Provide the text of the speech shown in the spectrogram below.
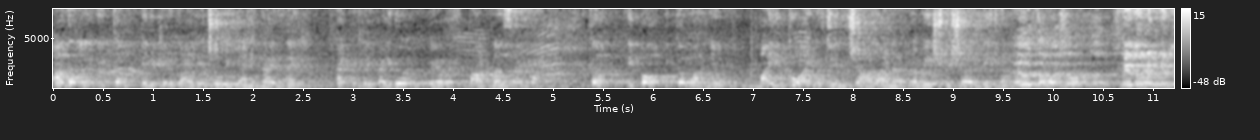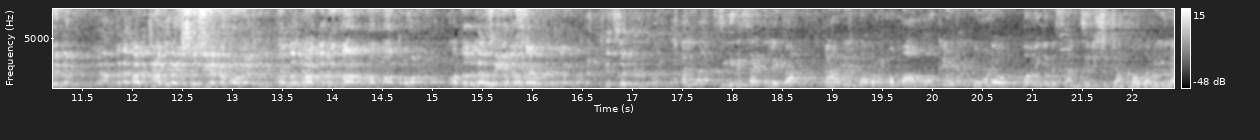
അതല്ല ഇക്ക എനിക്കൊരു കാര്യം ചോദിക്കാനുണ്ടായിരുന്നേ. ഇക്ക ഇത് വേറെ പാർട്ട്നേഴ്സ് ആയിട്ടോ ഇക്ക ഇപ്പോൾ ഇക്ക പറഞ്ഞു മൈക്കുമായിട്ട് ജനിച്ച ആളാണ് രമേശ് പിഷാരടി എന്ന്. തമാശ പറഞ്ഞതാണ് മിഥുനം മിഥുനം അത് അത് വിശ്വസിക്കേണ്ട പോലെ അത് അതൊരു നർമ്മം മാത്രമാണ്. അത് സീരിയസ്? അല്ല സീരിയസ് ആയിട്ടല്ല. കാര്യം എന്താ പറയുക മമ്മൂക്കയുടെ കൂടെ ഒപ്പം ഇങ്ങനെ സഞ്ചരിച്ചിട്ടാണോ എന്നറിയില്ല.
